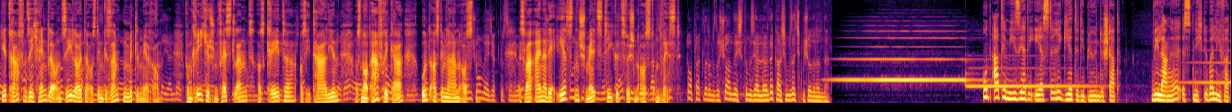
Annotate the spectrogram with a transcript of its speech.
Hier trafen sich Händler und Seeleute aus dem gesamten Mittelmeerraum. Vom griechischen Festland, aus Kreta, aus Italien, aus Nordafrika und aus dem Nahen Osten. Es war einer der ersten Schmelztiegel zwischen Ost und West. Und Artemisia I. regierte die blühende Stadt. Wie lange ist nicht überliefert.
